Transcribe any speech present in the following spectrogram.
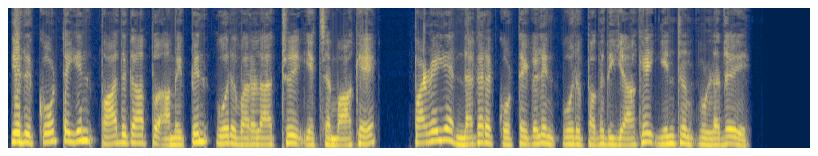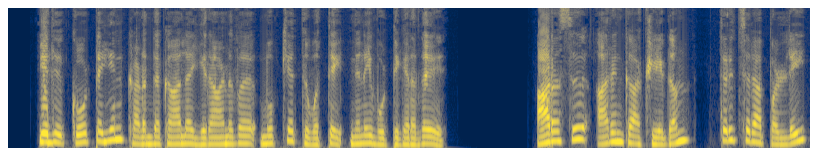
இது கோட்டையின் பாதுகாப்பு அமைப்பின் ஒரு வரலாற்று எச்சமாக பழைய நகரக் கோட்டைகளின் ஒரு பகுதியாக இன்றும் உள்ளது. இது கோட்டையின் கடந்த கால இராணுவ முக்கியத்துவத்தை நினைவூட்டுகிறது. அரசு அருங்காட்சியகம் திருச்சிராப்பள்ளி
